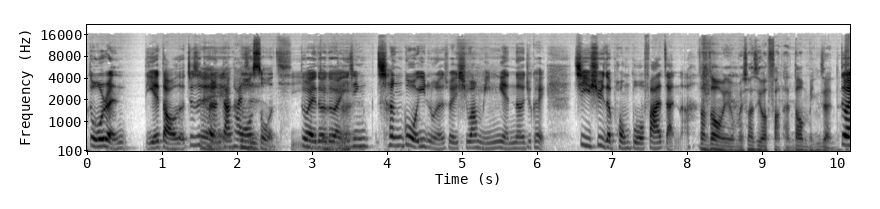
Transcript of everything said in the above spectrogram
多人。跌倒的，就是可能刚开始摸索期，对对对，已经撑过一轮了，所以希望明年呢就可以继续的蓬勃发展呐。上周我们算是有访谈到名人，对，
